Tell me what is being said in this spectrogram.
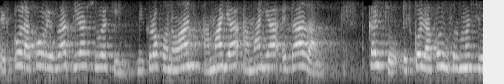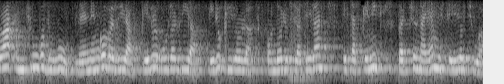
irratia zuekin. Mikrofonoan, Amaia, Amaia eta Adam. Kaixo, eskolako informazioa entzungo dugu. Lehenengo berria, gero eguraldia, gero kirolak, ondore plateran eta azkenik pertsonaia misteriotsua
